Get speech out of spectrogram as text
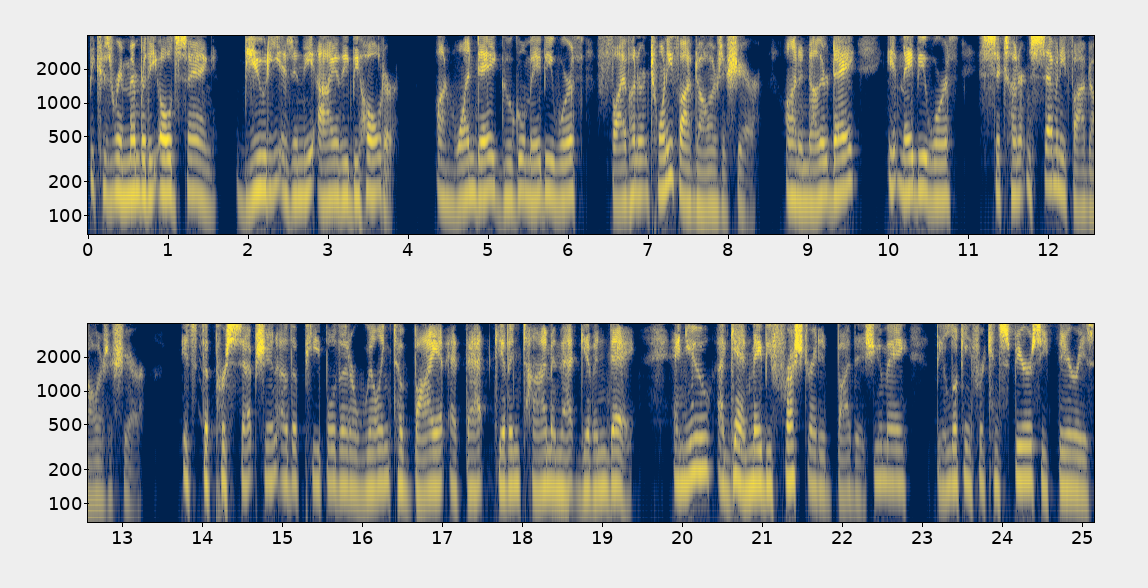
Because remember the old saying, beauty is in the eye of the beholder. On one day, Google may be worth $525 a share. On another day, it may be worth $675 a share. It's the perception of the people that are willing to buy it at that given time and that given day. And you, again, may be frustrated by this. You may be looking for conspiracy theories.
